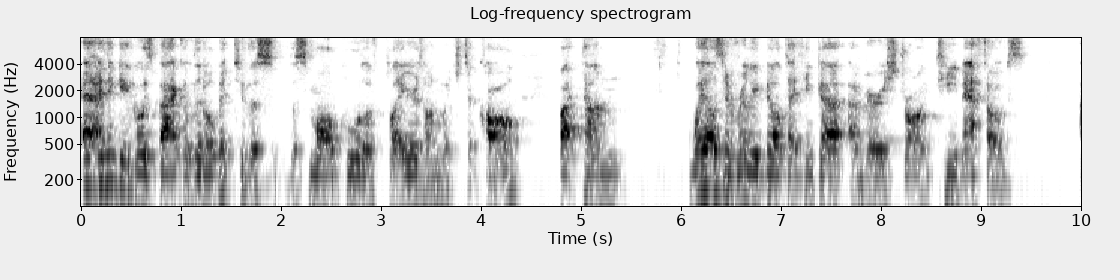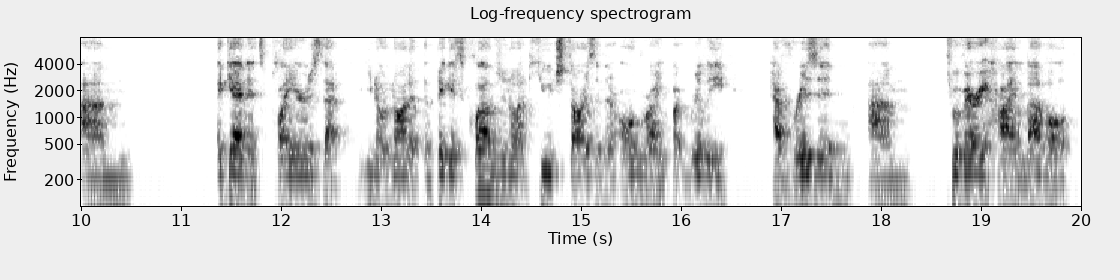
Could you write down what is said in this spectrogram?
I think it goes back a little bit to the, the small pool of players on which to call, but um, Wales have really built, I think, a, a very strong team ethos um, again, it's players that you know not at the biggest clubs or not huge stars in their own right, but really have risen um, to a very high level.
